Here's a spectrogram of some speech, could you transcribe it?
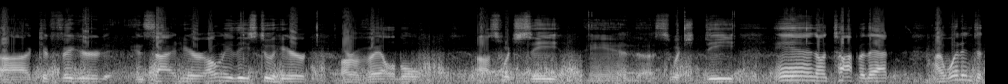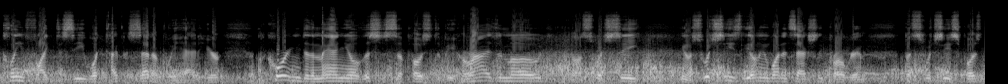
uh, configured inside here. Only these two here are available, uh, switch C and uh, switch D. And on top of that, I went into CleanFlight to see what type of setup we had here. According to the manual, this is supposed to be horizon mode, switch C. You know, switch C is the only one that's actually programmed, but switch C is supposed,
